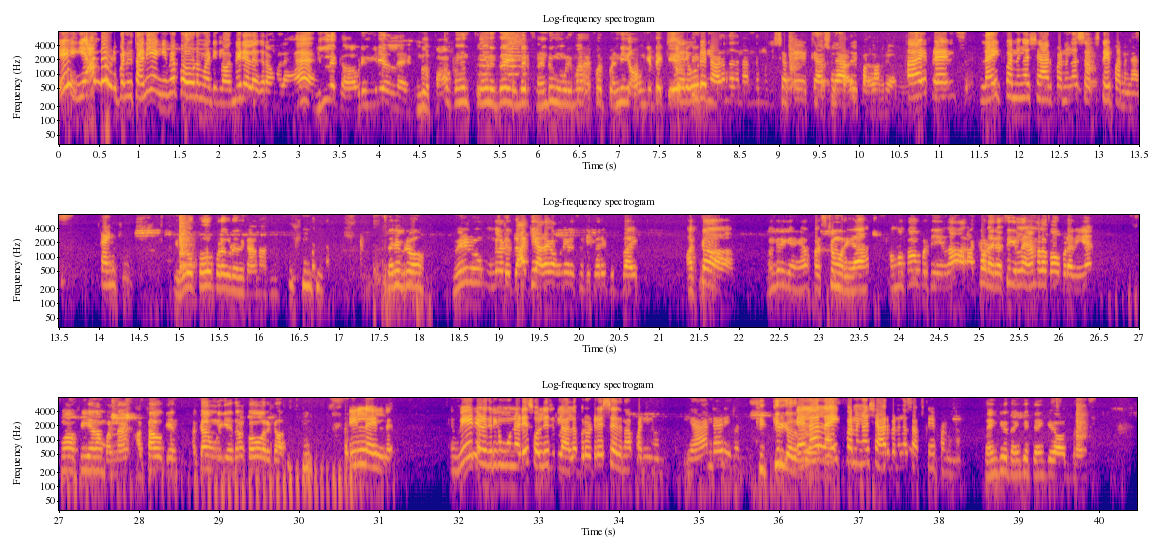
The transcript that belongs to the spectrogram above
ஏய் ஏன்டா இப்படி பண்ணி? தனியா எங்கேயுமே போக விட மாட்டீங்களா மீடியால இருக்கிறவங்கள? இல்லக்கா அப்படி மீடியா இல்ல. உங்களை பார்க்கணும்னு தோணுது இந்த மாதிரி ஃப்ரெண்டுங்க மூலியமா ரெஃபர் பண்ணி அவங்க கிட்ட. சரி விடு நடந்தது நடந்து முடிச்சு அப்படியே கேஷுவலா பண்ணலாம் ஹாய் ஃப்ரெண்ட்ஸ் லைக் பண்ணுங்க ஷேர் பண்ணுங்க சப்ஸ்கிரைப் பண்ணுங்க. தேங்க்யூ இவ்வளவு கோவப்படக்கூடாது காணா சரி ப்ரோ வேணும். உங்களுடைய பிளாக்கி அழகா சொல்லி வெரி குட் பை அக்கா வந்திருக்கீங்க. ஃபர்ஸ்ட் முறையா? நம்ம கோவப்படுத்தீங்களா? அக்காவோட ரசிகர்லாம் மேல கோவப்படாதீங்க. சும்மா ஃப்ரீயா தான் பண்ணேன். அக்காவுக்கு அக்கா உங்களுக்கு எதனா கோவம் இருக்கா? இல்ல இல்ல. வீடியோ எடுக்கிறீங்க முன்னாடியே சொல்லிருக்கலாம்ல ப்ரோ ட்ரெஸ் எதனா பண்ணணும். ஏன்டா எல்லாம் லைக் பண்ணுங்க ஷேர் பண்ணுங்க சப்ஸ்கிரைப் பண்ணுங்க. Thank you thank you thank you all friends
